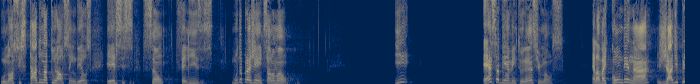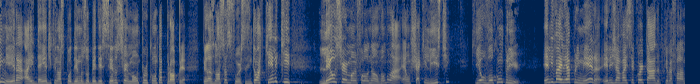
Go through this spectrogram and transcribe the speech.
o nosso estado natural sem Deus, esses são felizes. Muda para a gente, Salomão. E essa bem-aventurança, irmãos, ela vai condenar já de primeira a ideia de que nós podemos obedecer o sermão por conta própria, pelas nossas forças. Então, aquele que leu o sermão e falou: Não, vamos lá, é um checklist que eu vou cumprir. Ele vai ler a primeira, ele já vai ser cortado, porque vai falar:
